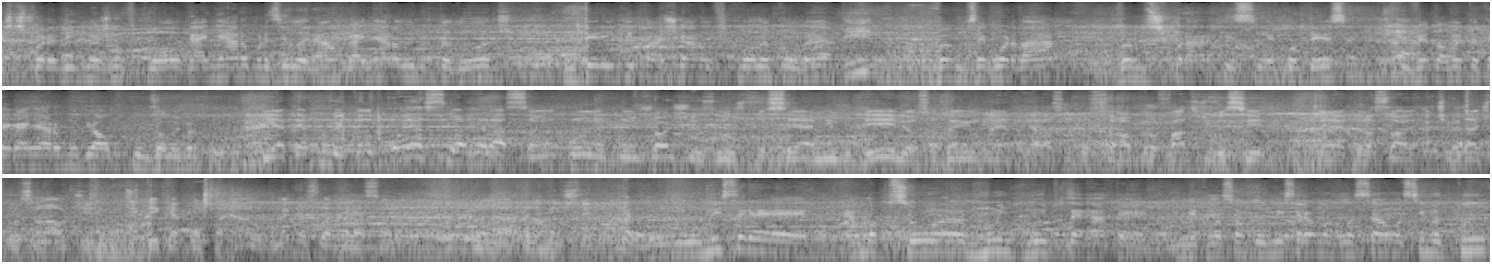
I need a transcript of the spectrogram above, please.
estes paradigmas no futebol, ganhar o Brasileirão, ganhar a Libertadores, meter a equipa a jogar um futebol empolgante e vamos aguardar, vamos esperar que assim aconteça, eventualmente até ganhar o Mundial de Clubes ao Liverpool. E até aproveitando, qual é a sua relação com, com o Jorge Jesus? Você é amigo dele ou só tem uma relação profissional pelo fato de você, né, pela sua atividade profissional de, de ter que acompanhá-lo? Como é que é a sua relação com, com o Mister? o Mister é, é uma pessoa muito, muito terra a terra. A minha relação com o Mister é uma relação, acima de tudo,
